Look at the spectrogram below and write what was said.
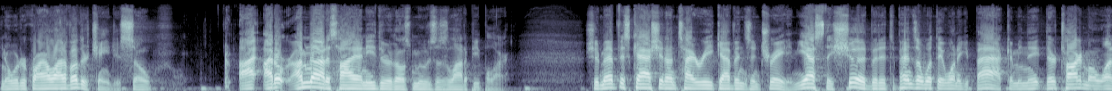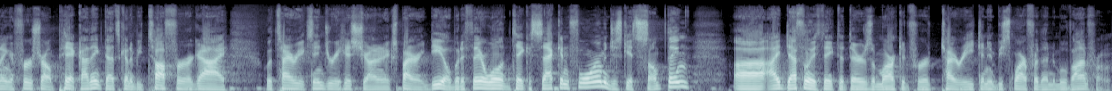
you know would require a lot of other changes. So I, I don't I'm not as high on either of those moves as a lot of people are. Should Memphis cash in on Tyreke Evans and trade him? Yes, they should, but it depends on what they want to get back. I mean, they, are talking about wanting a first round pick. I think that's going to be tough for a guy with Tyreke's injury history on an expiring deal. But if they're willing to take a second for him and just get something, uh, I definitely think that there's a market for Tyreke, and it'd be smart for them to move on from him.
